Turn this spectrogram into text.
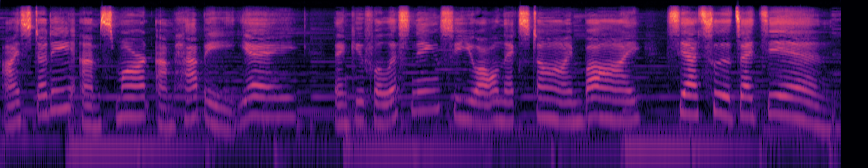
I study, I'm smart, I'm happy, yay! Thank you for listening. See you all next time. Bye. 下次再见。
